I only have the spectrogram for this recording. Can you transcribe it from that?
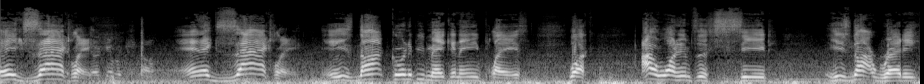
Exactly. And exactly. He's not going to be making any plays. Look, I want him to succeed. He's not ready.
